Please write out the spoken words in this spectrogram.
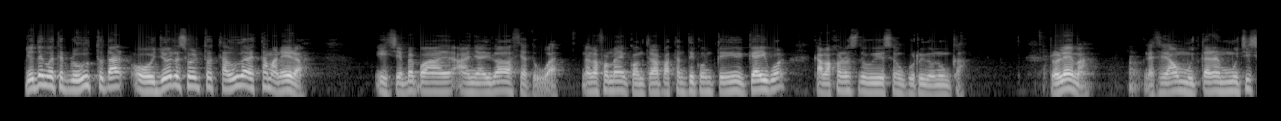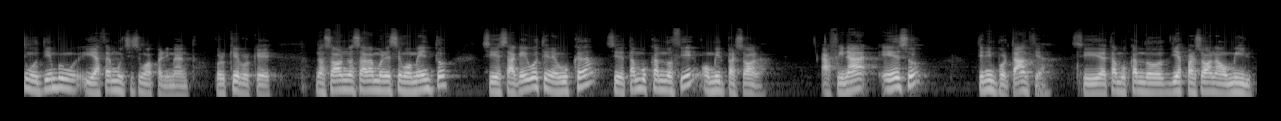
yo tengo este producto tal, o yo he resuelto esta duda de esta manera. Y siempre puedes añadirlo hacia tu web. Es una forma de encontrar bastante contenido y keyword que a lo mejor no se te hubiese ocurrido nunca. Problema, necesitamos tener muchísimo tiempo y hacer muchísimos experimentos. ¿Por qué? Porque nosotros no sabemos en ese momento si esa keyword tiene búsqueda, si le están buscando 100 o 1000 personas. Al final, eso tiene importancia. Si están buscando 10 personas o 1000,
